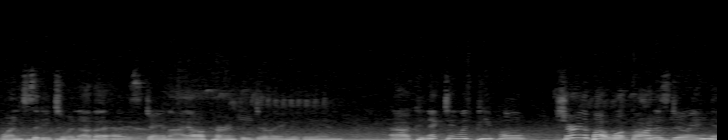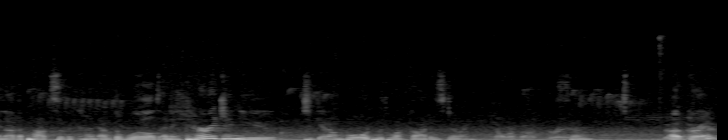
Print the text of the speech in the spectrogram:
one city to another, as Jay and I are currently doing in uh, connecting with people, sharing about what God is doing in other parts of the of the world, and encouraging you to get on board with what God is doing. Tell her about Graham. So, oh, Graham?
